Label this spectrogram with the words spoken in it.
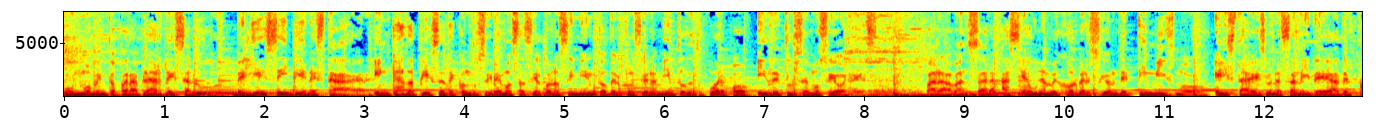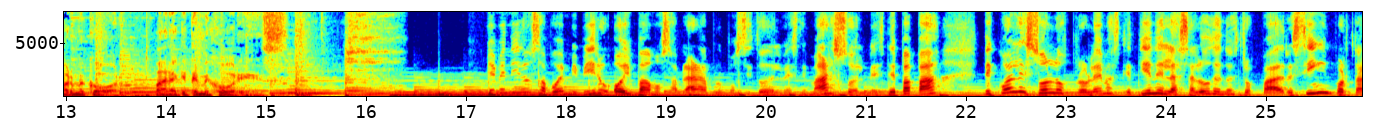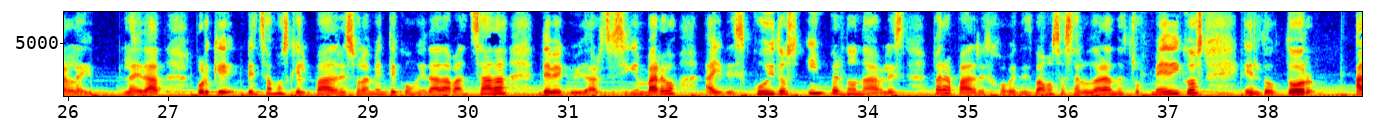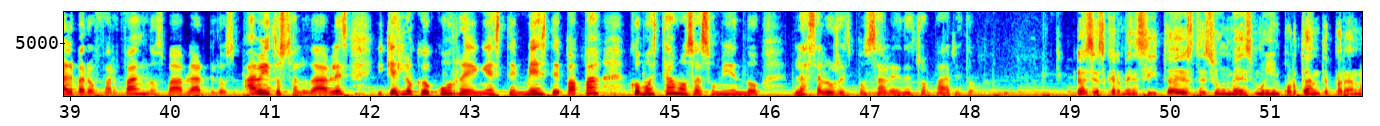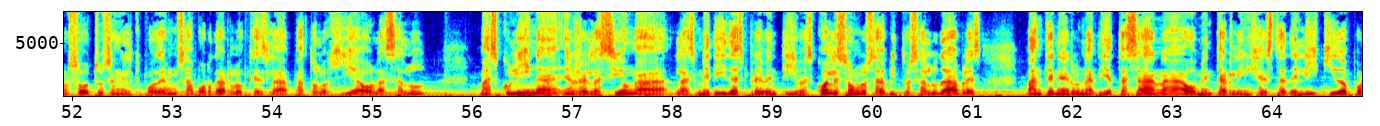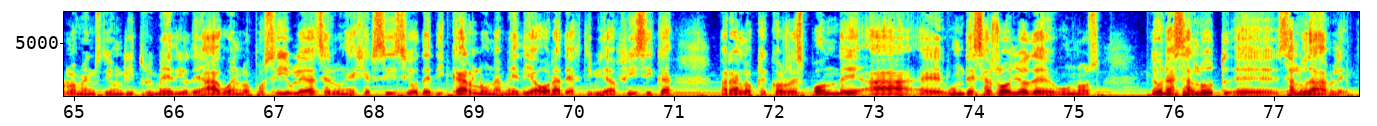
Un momento para hablar de salud, belleza y bienestar. En cada pieza te conduciremos hacia el conocimiento del funcionamiento de tu cuerpo y de tus emociones. Para avanzar hacia una mejor versión de ti mismo, esta es una sana idea de Pharmacore para que te mejores. Bienvenidos a Buen Vivir. Hoy vamos a hablar a propósito del mes de marzo, el mes de papá, de cuáles son los problemas que tiene la salud de nuestros padres, sin importar la la edad, porque pensamos que el padre solamente con edad avanzada debe cuidarse. Sin embargo, hay descuidos imperdonables para padres jóvenes. Vamos a saludar a nuestros médicos, el doctor Álvaro Farfán nos va a hablar de los hábitos saludables y qué es lo que ocurre en este mes de papá, cómo estamos asumiendo la salud responsable de nuestros padres. Gracias Carmencita, este es un mes muy importante para nosotros en el que podemos abordar lo que es la patología o la salud masculina en relación a las medidas preventivas. ¿Cuáles son los hábitos saludables? Mantener una dieta sana, aumentar la ingesta de líquido, por lo menos de un litro y medio de agua en lo posible, hacer un ejercicio, dedicarlo una media hora de actividad física para lo que corresponde a eh, un desarrollo de, unos, de una salud eh, saludable.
